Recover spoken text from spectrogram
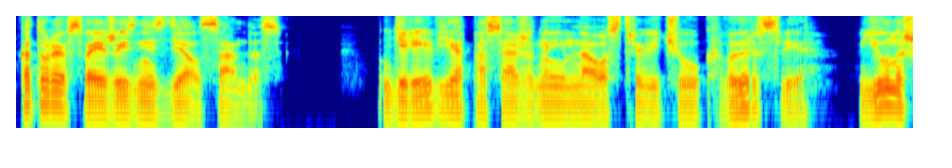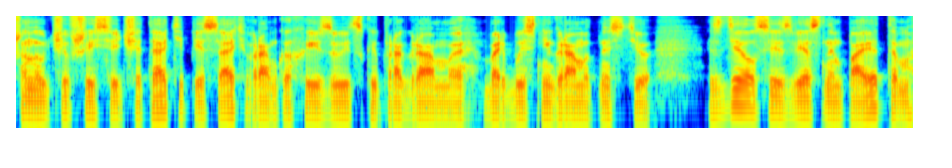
которое в своей жизни сделал Сандос. Деревья, посаженные им на острове Чук, выросли, Юноша, научившийся читать и писать в рамках иезуитской программы борьбы с неграмотностью, сделался известным поэтом,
